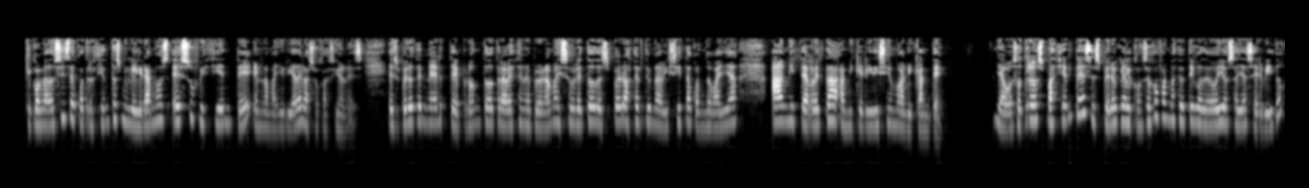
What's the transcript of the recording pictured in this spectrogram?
que con la dosis de 400 miligramos es suficiente en la mayoría de las ocasiones. Espero tenerte pronto otra vez en el programa y sobre todo espero hacerte una visita cuando vaya a mi terreta, a mi queridísimo Alicante. Y a vosotros, pacientes, espero que el consejo farmacéutico de hoy os haya servido.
